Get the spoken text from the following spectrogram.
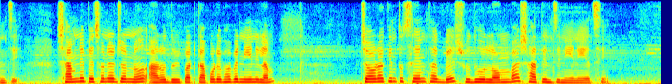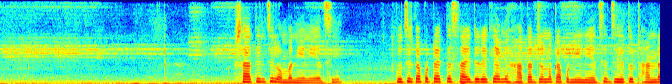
ইঞ্চি। সামনে পেছনের জন্য আরও দুই পাট কাপড় এভাবে নিয়ে নিলাম। চওড়া কিন্তু সেম থাকবে, শুধু লম্বা সাত ইঞ্চি নিয়ে নিয়েছি। সাত ইঞ্চি লম্বা নিয়ে নিয়েছি। কুচির কাপড়টা একটা সাইডে রেখে আমি হাতার জন্য কাপড় নিয়ে নিয়েছি। যেহেতু ঠান্ডা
